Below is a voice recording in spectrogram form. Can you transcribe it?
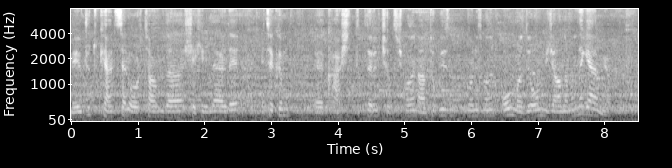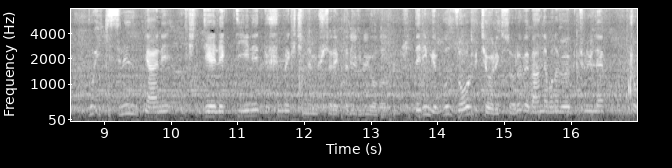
mevcut kentsel ortamda, şehirlerde bir takım e, karşıtlıkların, çatışmaların, antagonizmanın olmadığı, olmayacağı anlamına gelmiyor. Bu ikisinin yani işte diyalektiğini düşünmek için de müşterekleri gibi yol olabilir. Dediğim gibi bu zor bir teorik soru ve ben de buna böyle bütünüyle çok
